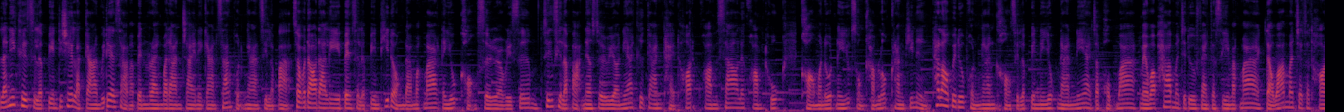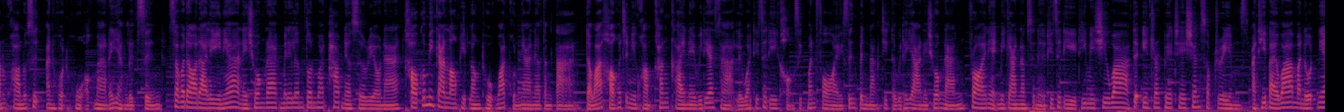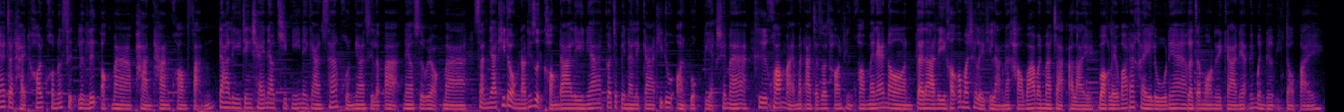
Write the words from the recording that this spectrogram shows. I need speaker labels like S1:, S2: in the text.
S1: และนี่คือศิลปินที่ใช้หลักการวิทยาศาสตร์มาเป็นแรงบันดาลใจในการสร้างผลงานศิลปะซาวดอร์ดาลีเป็นศิลปินที่โด่งดังมากๆ ในยุคของเซเรียลิซึมซึ่งศิลปะแนวเซเรียลเนี่ยคือการถ่ายทอดความเศร้าและความทุกข์ของมนุษย์ในยุคสงครามโลกครั้งที่หนึ่งถ้าเราไปดูผลงานของศิลปินในยุคนั้นเนี่ยจะพบว่าแม้ว่าภาพมันจะดูแฟนตาซีมากๆ แต่ว่ามันจะสะท้อนความรู้สึกอันหดหู่ออกมาได้อย่างลึกซึ้งซาวดอร์ดาลีเนี่ยในช่วงแรกไม่ได้เริ่มต้นวาดภาพแนวเซเรียลนะ เขาก็มีการลองผิดลองถูกวาดผลงานแนวต่างๆ แต่ว่าเขาก็จะมีความคลั่งไคล้ในวิทยาศาสตร์หรือว่าทฤษฎีของซิกมันฟรอยซึ่งเป็นนักจิตวิทยาในช่วงนั้น ฟรอยเนี่ยมีการนำเสนอทฤษฎีที่มีชื่อว่า the interpretation of dreams อธิบายว่ามนุษย์เนี่ยจะถ่ายทอดความรู้สึกลึกๆ ออกมาผ่านทางความฝัน ดาลีจึงใช้แนวคิดนี้ในการสร้างผลงานศิลปะแนวเซเรียลออกมา สัญญาที่โด่งดังที่สุดของดาลีเนี่ยก็จะเป็นนาฬิกาที่ดูอ่อนปวกเปียกใช่ไหมคือความหมายมันอาจจะสะท้อนถึงความไม่แน่นอน แต่ดาลีเขาก็มาเฉลยทีหลังนะคะว่ามันมาจากอะไร บอกเลยว่าถ้าใครรู้เนี่ยเราจะมองนาฬิกาเนี่ยไม่เหมือนเดิมอีกต่อไป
